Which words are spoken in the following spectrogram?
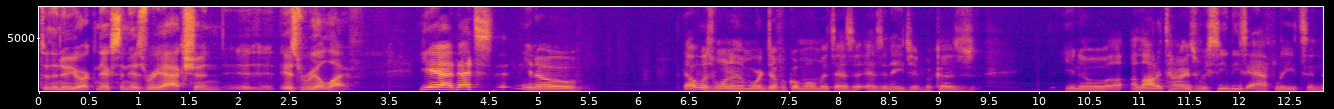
to the New York Knicks, and his reaction is real life. Yeah, that's, you know, that was one of the more difficult moments as, a, as an agent because, you know, a, a lot of times we see these athletes, and,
